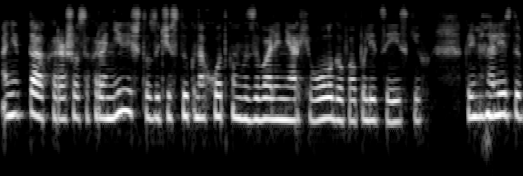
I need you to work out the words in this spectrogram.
Они так хорошо сохранились, что зачастую к находкам вызывали не археологов, а полицейских. Криминалисты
